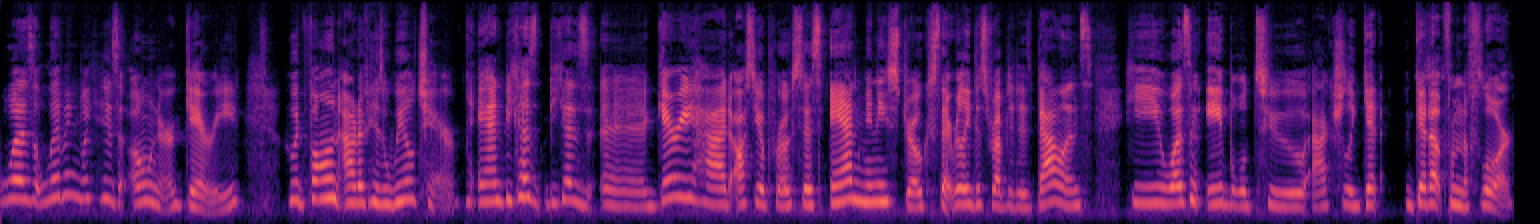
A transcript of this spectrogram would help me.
was living with his owner, Gary, who had fallen out of his wheelchair. And because because uh, Gary had osteoporosis and mini strokes that really disrupted his balance, he wasn't able to actually get get up from the floor.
